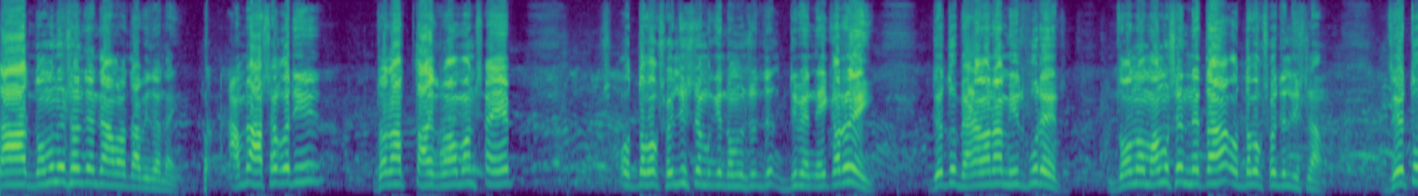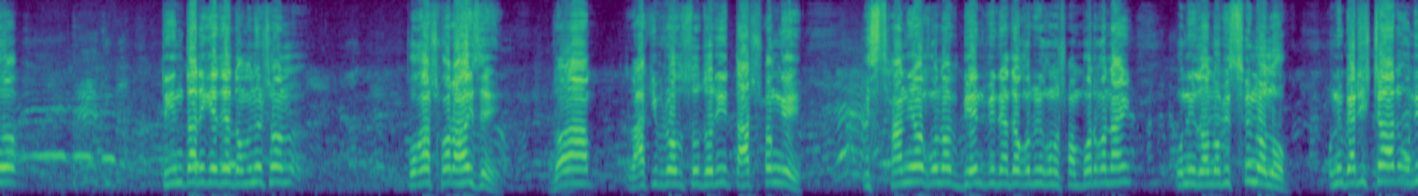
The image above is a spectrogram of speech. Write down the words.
তার নমিনেশন জন্য আমরা দাবি জানাই। আমরা আশা করি জনাব তারেক রহমান সাহেব অধ্যাপক শৈল ইসলামকে নমিনেশন দিবেন। এই কারণেই যেহেতু ভেড়ামারা মিরপুরের জনমানুষের নেতা অধ্যাপক শহীদুল ইসলাম, যেহেতু তিন তারিখে যে নমিনেশন প্রকাশ করা হয়েছে, জনাব রাকিব রব চৌধুরী তার সঙ্গে স্থানীয় কোনো বিএনপি নেতাকর্মীর কোনো সম্পর্ক নাই। উনি জনবিচ্ছিন্ন লোক। উনি ব্যারিস্টার, উনি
